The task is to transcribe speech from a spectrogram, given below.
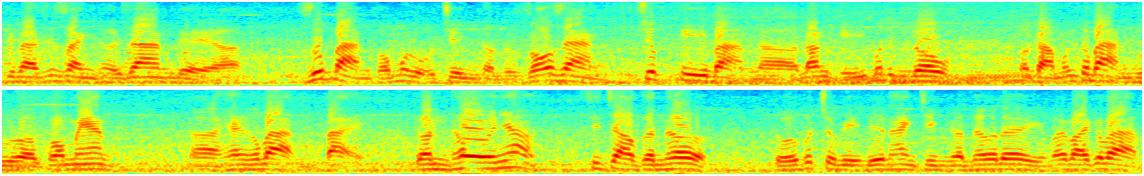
Kim Ba sẽ dành thời gian để giúp bạn có một lộ trình thật là rõ ràng trước khi bạn đăng ký bất cứ đâu. Và cảm ơn các bạn vừa comment. à, hẹn các bạn tại Cần Thơ nhá. Xin chào Cần Thơ. tối bất chuẩn bị đến hành trình Cần Thơ đây. Bye bye các bạn.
